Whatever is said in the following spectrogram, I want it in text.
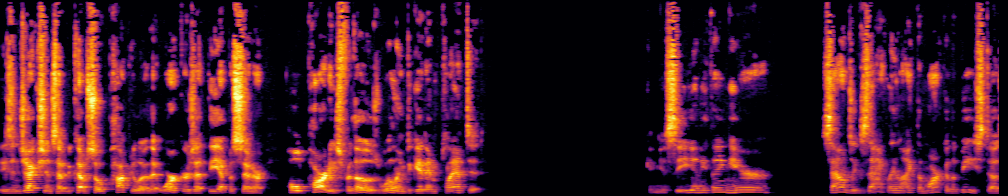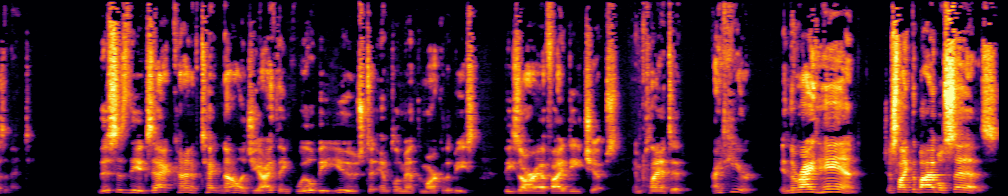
These injections have become so popular that workers at the epicenter hold parties for those willing to get implanted. Can you see anything here? Sounds exactly like the mark of the beast, doesn't it? This is the exact kind of technology I think will be used to implement the mark of the beast. These RFID chips implanted right here in the right hand, just like the Bible says.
